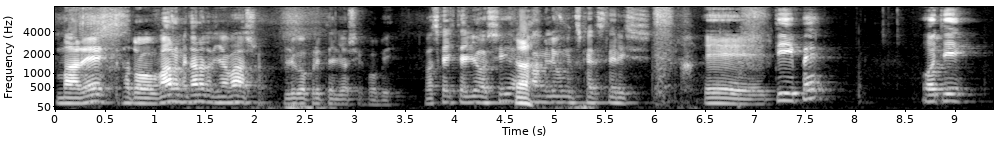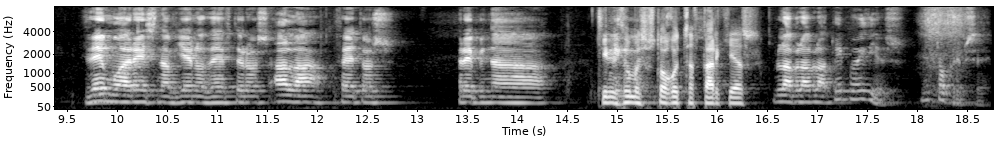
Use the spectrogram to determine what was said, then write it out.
Μ' αρέσει, θα το βάλω μετά να το διαβάσω. Λίγο πριν τελειώσει η εκπομπή. Βασικά έχει τελειώσει, αλλά πάμε λίγο με τις καθυστερήσεις. Ε, τι είπε, ότι δεν μου αρέσει να βγαίνω δεύτερος, αλλά φέτος πρέπει να Κινηθούμε στο στόχο της αυτάρκειας. Μπλα μπλα μπλα. Το είπε ο ίδιος. Δεν το κρύψε.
